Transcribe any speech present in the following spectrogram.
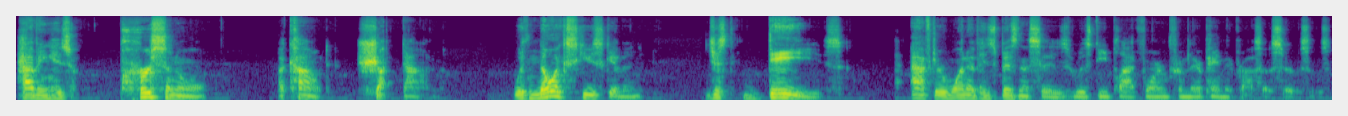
having his personal account shut down with no excuse given just days after one of his businesses was deplatformed from their payment process services.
